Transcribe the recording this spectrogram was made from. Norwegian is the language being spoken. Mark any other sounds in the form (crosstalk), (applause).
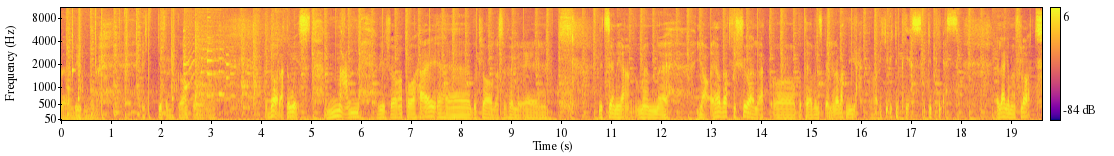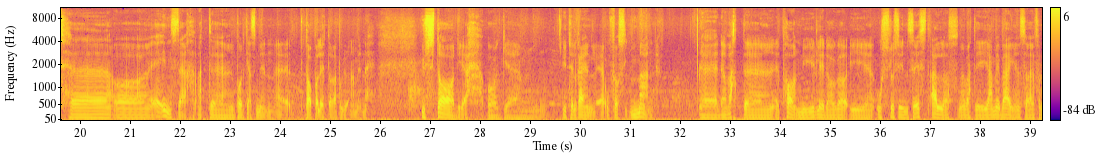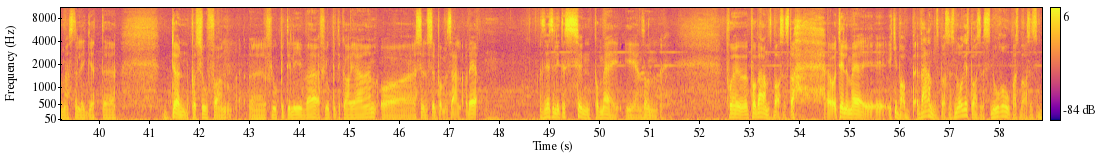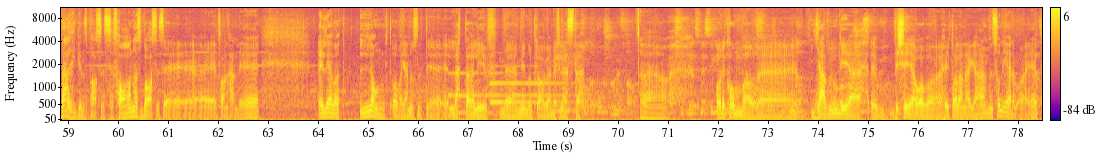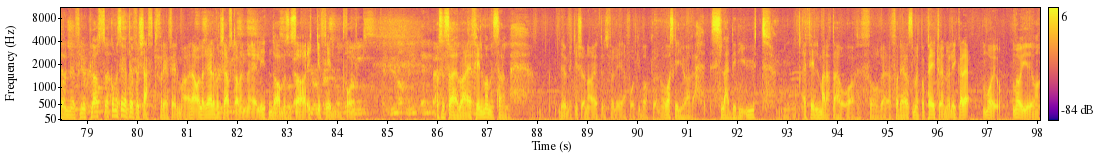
eh, lyden ikke funker, for da er dette Wist. Men vi kjører på. Hei. Eh, beklager selvfølgelig, jeg litt sen igjen. Men eh, ja, jeg har vært forkjølet på TV-innspilling. Det har vært mye. Det var ikke, ikke pes. Ikke pes. Jeg legger meg flat, og jeg innser at podkasten min taper lyttere pga. min ustadige og utilregnelige oppførsel. Men uh, det har vært uh, et par nydelige dager i Oslo siden sist. Ellers når jeg har vært hjemme i Bergen, så har jeg for det meste ligget dønn på sofaen. Flopet i livet, flopet i karrieren og syns synd på meg selv. Og det, altså det er så lite synd på meg i en sånn på, på verdensbasis, da. Og til og med ikke bare verdensbasis, norgesbasis, Nord-Europas basis, Bergensbasis, Fanas basis er faen heldig. Jeg, lever et langt over gjennomsnittet lettere liv med mindre plager enn de fleste. Uh, og det kommer eh, jevnlige uh, beskjeder over høyttaleranlegget her, men sånn er det bare. Jeg er på en flyplass, og kommer sikkert til å få kjeft for det jeg filmer. Jeg har allerede fått kjeft av en liten dame som sa 'ikke film folk'. Og så sa jeg bare 'jeg filmer meg selv'. Det hun ikke skjønner, er at det selvfølgelig er folk i bakgrunnen. Og hva skal jeg gjøre? Sledde de ut? Jeg filmer dette her òg for, for, dere som er på Patrion og liker det. Må jo, må jo,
